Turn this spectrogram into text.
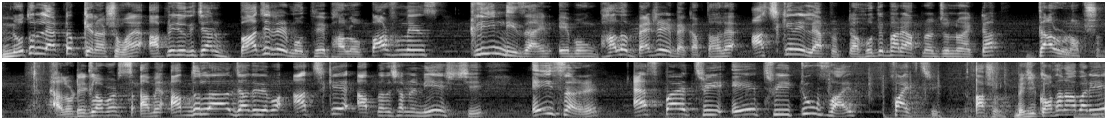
নতুন ল্যাপটপ কেনার সময় আপনি যদি চান বাজেটের মধ্যে ভালো পারফরমেন্স ক্লিন ডিজাইন এবং ভালো ব্যাটারি ব্যাকআপ তাহলে আজকের এই ল্যাপটপটা হতে পারে আপনার জন্য একটা দারুণ অপশন হ্যালো টেক লাভার্স আমি আবদুল্লাহ জাদি দেব। আজকে আপনাদের সামনে নিয়ে এসেছি এই স্যারের Aspire three A three two five five three আসুন, বেশি কথা না বাড়িয়ে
